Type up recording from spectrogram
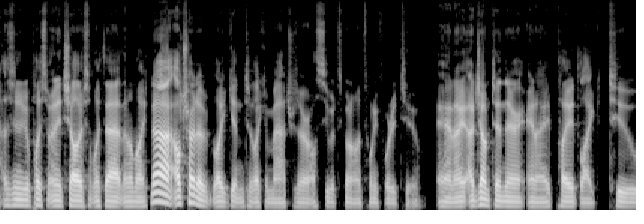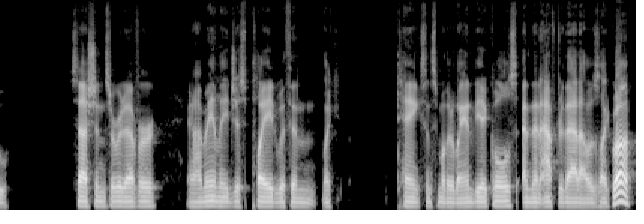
I was gonna go play some NHL or something like that. And then I'm like, nah, I'll try to like get into like a match or. I'll see what's going on in 2042. And I, I jumped in there and I played like two sessions or whatever. And I mainly just played within like tanks and some other land vehicles. And then after that, I was like, well,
